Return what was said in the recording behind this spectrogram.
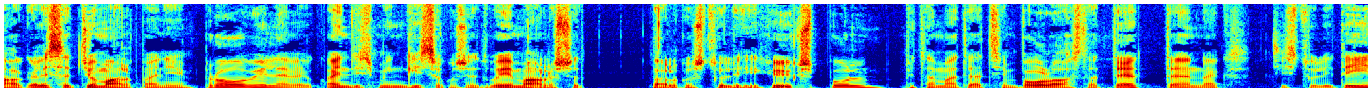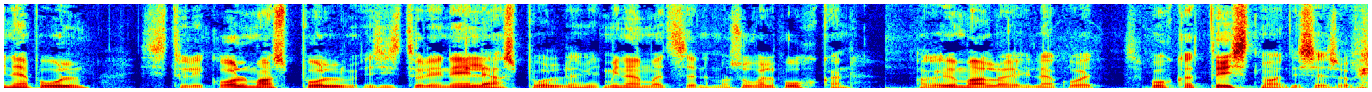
aga lihtsalt jumal pani proovile või andis mingisugused võimalused. alguses tuligi üks pulm, mida ma teadsin pool aastat ette õnneks, siis tuli teine pulm, siis tuli kolmas pulm ja siis tuli neljas pulm ja mina mõtlesin, et ma suvel puhkan. aga jumal oli nagu, et sa puhkad teistmoodi see suvi.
